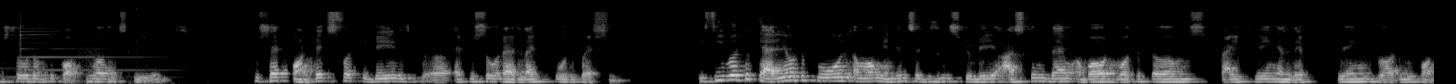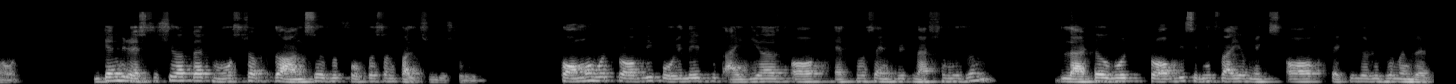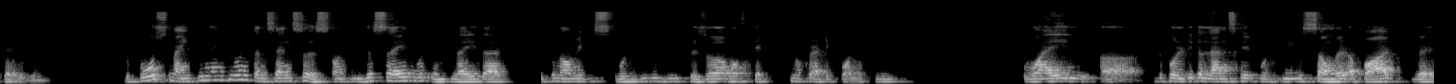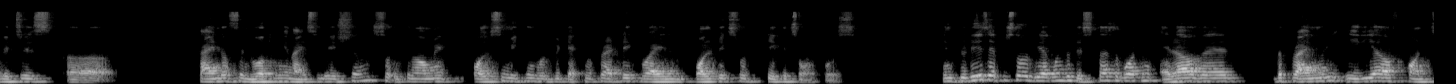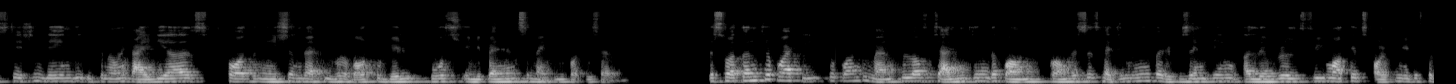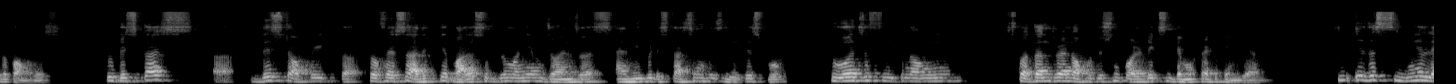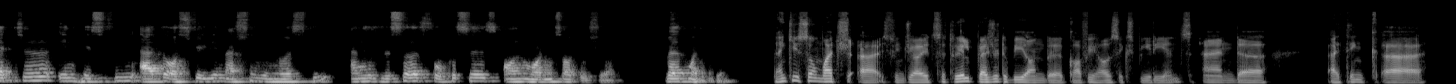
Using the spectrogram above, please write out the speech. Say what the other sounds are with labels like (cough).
episode of the Coffee House Experience. To set context for today's uh, episode, I'd like to pose a question. If we were to carry out a poll among Indian citizens today, asking them about what the terms right wing and left wing broadly connote, we can be rest assured that most of the answers would focus on cultural issues. Former would probably correlate with ideas of ethnocentric nationalism. The latter would probably signify a mix of secularism and welfareism. The post 1991 consensus on either side would imply that economics would be the preserve of technocratic policy, while uh, the political landscape would be somewhere apart, where, which is uh, kind of in working in isolation. So economic policy making would be technocratic while politics would take its own course. In today's episode, we are going to discuss about an era where the primary area of contestation lay in the economic ideas for the nation that we were about to build post-independence in 1947. The Swatantra Party took on the mantle of challenging the Cong Congress's hegemony by representing a liberal free markets alternative to the Congress. To discuss uh, this topic, uh, Professor Aditya Balasubramanian joins us, and we'll be discussing his latest book, Towards a Free Economy, Swatantra and Opposition Politics in Democratic India. He is a senior lecturer in history at the Australian National University, and his research focuses on modern South Asia. Welcome, Aditya. Thank you so much, uh. It's a real pleasure to be on the Coffee House experience, and uh, I think uh,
